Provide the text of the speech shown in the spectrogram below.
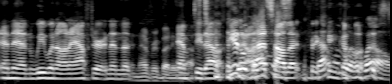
and then we went on after, and then the and everybody emptied left. out. You know, that that's how was- that that freaking one goes. went well.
